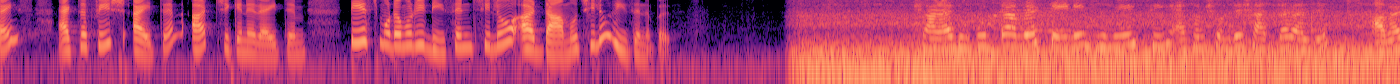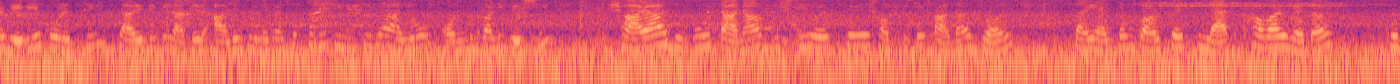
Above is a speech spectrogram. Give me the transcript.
রাইস একটা ফিশ আইটেম আর চিকেনের আইটেম টেস্ট মোটামুটি ডিসেন্ট ছিল আর দামও ছিল রিজনেবল সারা দুপুরটা আমরা ট্রেনে ঘুমিয়েছি, এখন সন্ধ্যে সাতটা বাজে। আবার বেরিয়ে পড়েছি, চারিদিকে রাতের আলো চলে গেছে, খুবই টিমটিমে আলো, অন্ধকারই বেশি। সারা দুপুর টানা বৃষ্টি হয়েছে, সবদিকে কাদা, জল। তাই একদম পারফেক্ট ল্যাট খাওয়ার ওয়েদার খুব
